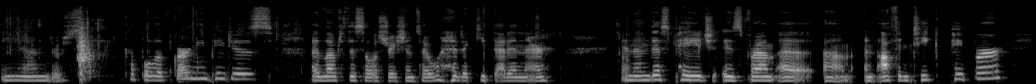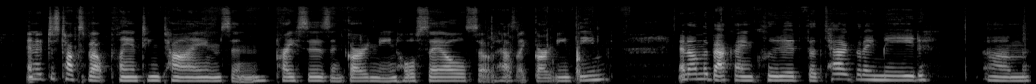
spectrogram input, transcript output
And there's a couple of gardening pages. I loved this illustration, so I wanted to keep that in there. And then this page is from a um, an authentique paper and it just talks about planting times and prices and gardening wholesale. So it has like gardening themed. And on the back, I included the tag that I made um,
